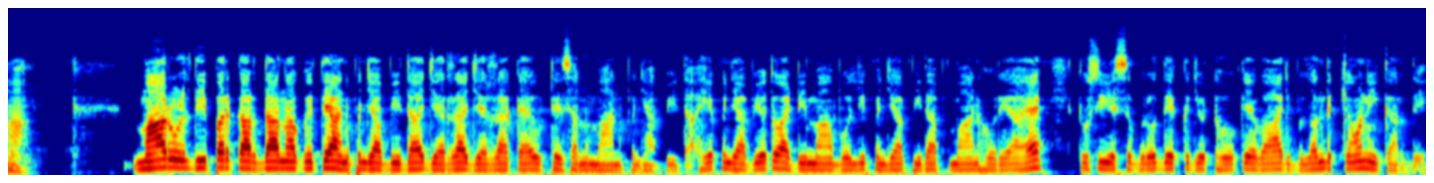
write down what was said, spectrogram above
ਹਾਂ। ਮਾਂ ਰੁਲਦੀ ਪਰ ਕਰਦਾ ਨਾ ਕੋਈ ਧਿਆਨ ਪੰਜਾਬੀ ਦਾ, ਜਰਰਾ ਜਰਰਾ ਕਹਿ ਉੱਠੇ ਸਾਨੂੰ ਮਾਨ ਪੰਜਾਬੀ ਦਾ। ਇਹ ਪੰਜਾਬੀਓ, ਤੁਹਾਡੀ ਮਾਂ ਬੋਲੀ ਪੰਜਾਬੀ ਦਾ ਅਪਮਾਨ ਹੋ ਰਿਹਾ ਹੈ। ਤੁਸੀਂ ਇਸ ਵਿਰੁੱਧ ਇਕਜੁੱਟ ਹੋ ਕੇ ਆਵਾਜ਼ ਬੁਲੰਦ ਕਿਉਂ ਨਹੀਂ ਕਰਦੇ?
